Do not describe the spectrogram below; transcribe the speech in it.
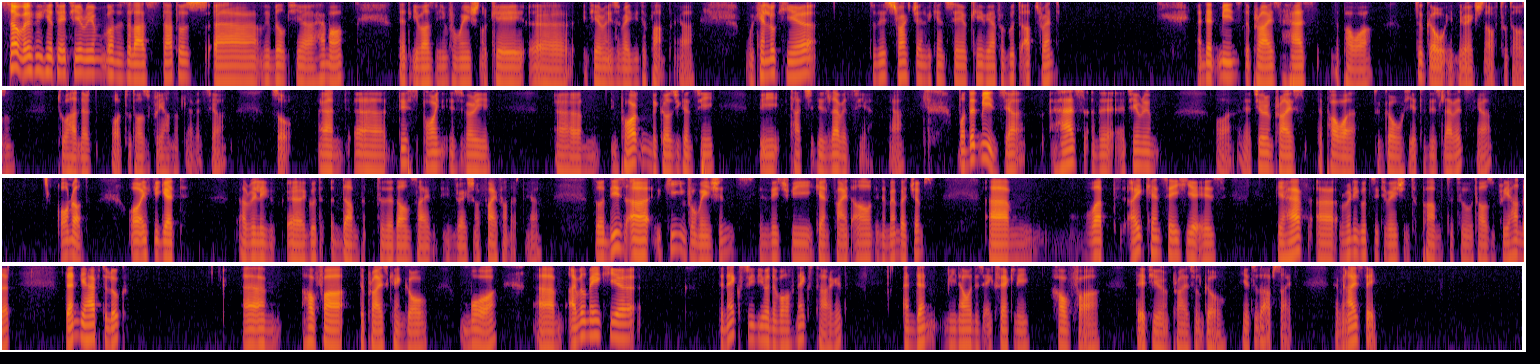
So we're looking here to Ethereum. What is the last status? Uh, we built here hammer that give us the information. Okay, uh, Ethereum is ready to pump. Yeah, we can look here to this structure and we can say, okay, we have a good uptrend, and that means the price has the power to go in direction of 2200 or 2300 levels. Yeah, so and uh, this point is very um, important because you can see we touch these levels here yeah. What that means yeah has the ethereum or the ethereum price the power to go here to these levels yeah or not? Or if we get a really uh, good dump to the downside in direction of 500 yeah so these are key informations in which we can find out in the memberships. Um, what I can say here is we have a really good situation to pump to 2300. Then we have to look um, how far the price can go more. Um, I will make here the next video involve next target and then we know this exactly how far the Ethereum price will go here to the upside. Have a nice day.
